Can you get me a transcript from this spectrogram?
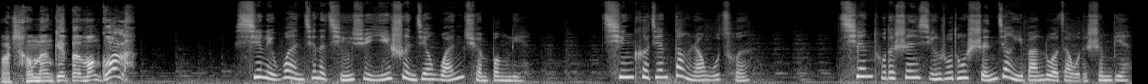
把城门给本王关了！心里万千的情绪一瞬间完全崩裂。顷刻间荡然无存，千图的身形如同神将一般落在我的身边，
